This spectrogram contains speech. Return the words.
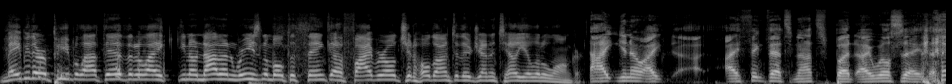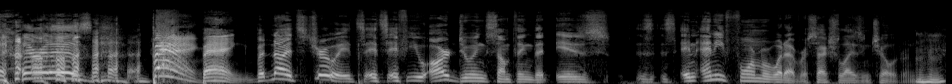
Maybe there are people out there that are like, you know, not unreasonable to think a five year old should hold on to their genitalia a little longer. I, you know, I, I think that's nuts, but I will say that There it is. Bang! bang. But no, it's true. It's it's if you are doing something that is is in any form or whatever, sexualizing children, Mhm.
